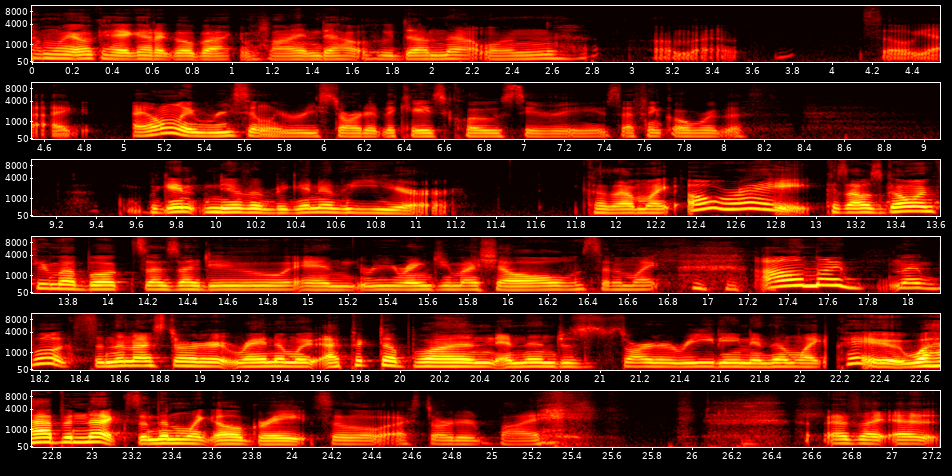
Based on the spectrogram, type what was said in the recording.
I'm like, okay, I got to go back and find out who done that one. Um, uh, so yeah, I I only recently restarted the Case Closed series. I think over the begin near the beginning of the year because I'm like, oh right, because I was going through my books as I do and rearranging my shelves, and I'm like, oh my my books, and then I started randomly. I picked up one and then just started reading, and then I'm like, okay, what happened next? And then I'm like, oh great, so I started buying. As I, I,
